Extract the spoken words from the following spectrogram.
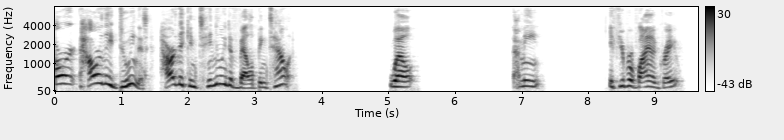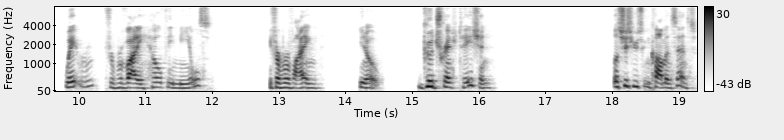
are, how are they doing this? How are they continually developing talent? Well, I mean, if you're providing a great weight room, if you're providing healthy meals, if you're providing, you know, good transportation, let's just use some common sense.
